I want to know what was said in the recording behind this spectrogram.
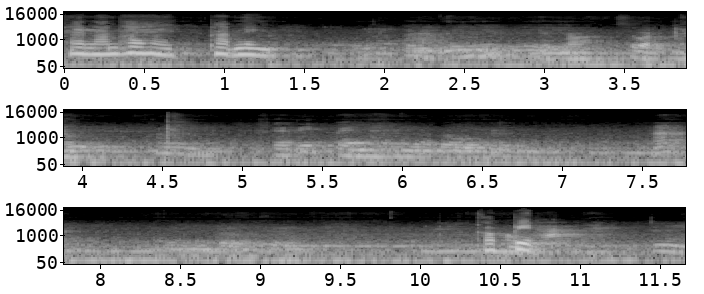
ให้ร้านไทยให้ภาพนิ่งเห็นไหมสวดหยุดเดี๋ยวพี่เป็นฮะเขาปิด อืม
